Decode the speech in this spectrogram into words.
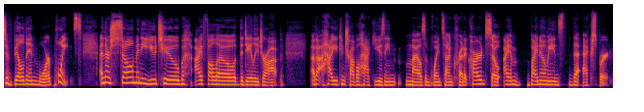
to build in more points. And there's so many YouTube. I follow the Daily Drop about how you can travel hack using miles and points on credit cards. So I am by no means the expert,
